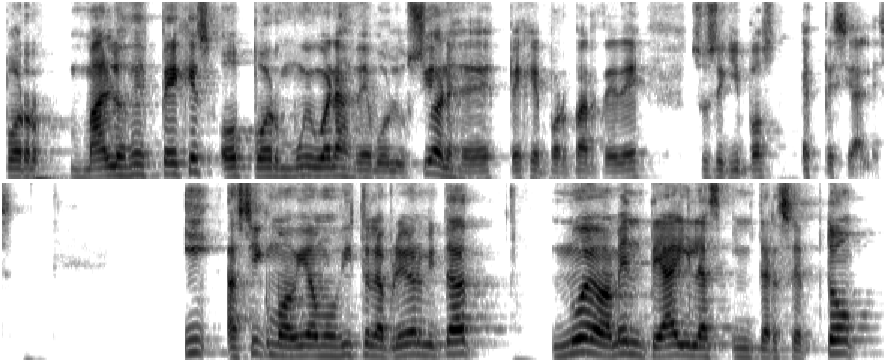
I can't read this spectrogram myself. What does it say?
por malos despejes o por muy buenas devoluciones de despeje por parte de sus equipos especiales. Y así como habíamos visto en la primera mitad, nuevamente Águilas interceptó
